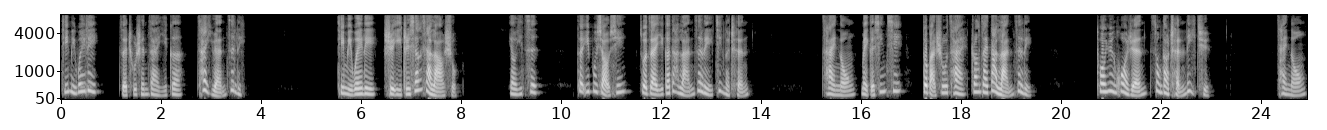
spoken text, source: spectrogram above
提米威利则出生在一个菜园子里。提米威利是一只乡下老鼠。有一次，他一不小心坐在一个大篮子里进了城。菜农每个星期都把蔬菜装在大篮子里，托运货人送到城里去。菜农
